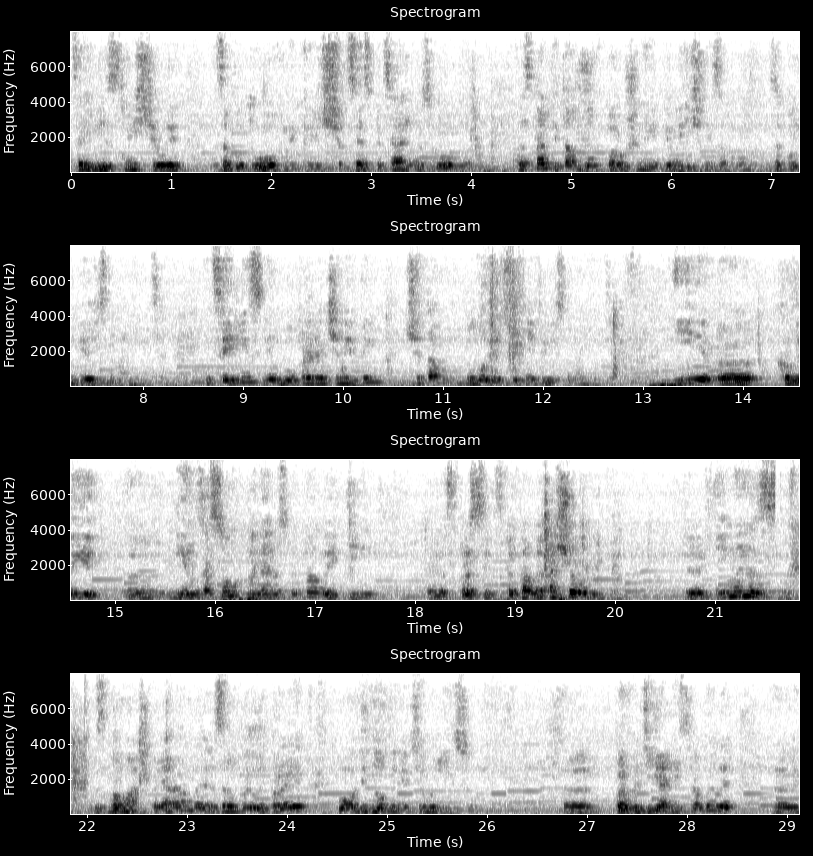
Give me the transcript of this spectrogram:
цей ліс знищили забудовники, що це спеціально зроблено. Насправді там був порушений біологічний закон, закон біорізноманіття. І цей ліс він був приречений тим, що там було відсутнє біорізноманіття. І е, коли він засох, мене розпитали і е, спитали, а що робити? Е, І ми з, з двома школярами зробили проєкт по відновленню цього лісу. Е, Певну діяльність робили. Е,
